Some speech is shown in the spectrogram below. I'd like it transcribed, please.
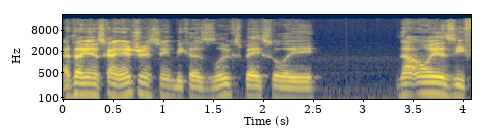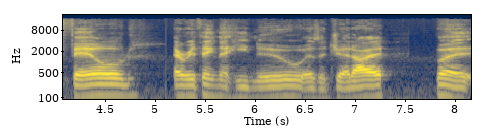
I think it's kind of interesting because Luke's basically not only has he failed everything that he knew as a Jedi, but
